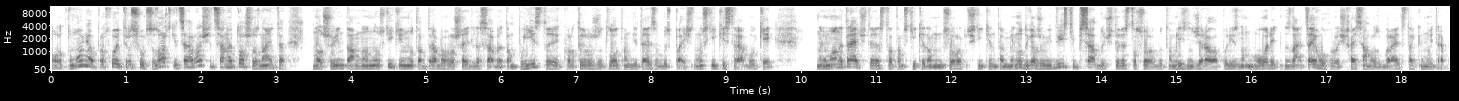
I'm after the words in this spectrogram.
От, тому в нього проходять ресурси. Знову ж таки, це гроші, це не то, що знаєте, ну що він там, ну, ну скільки йому там треба грошей для себе, там поїсти, квартиру, житло, там дітей забезпечити. Ну скількись треба, окей. Ну йому не треба 400, там скільки там 40, скільки там. Ну так кажу, від 250 до 440, бо там різні джерела по-різному говорять. Не знаю, це його гроші, хай сам розбирається, так йому і треба.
